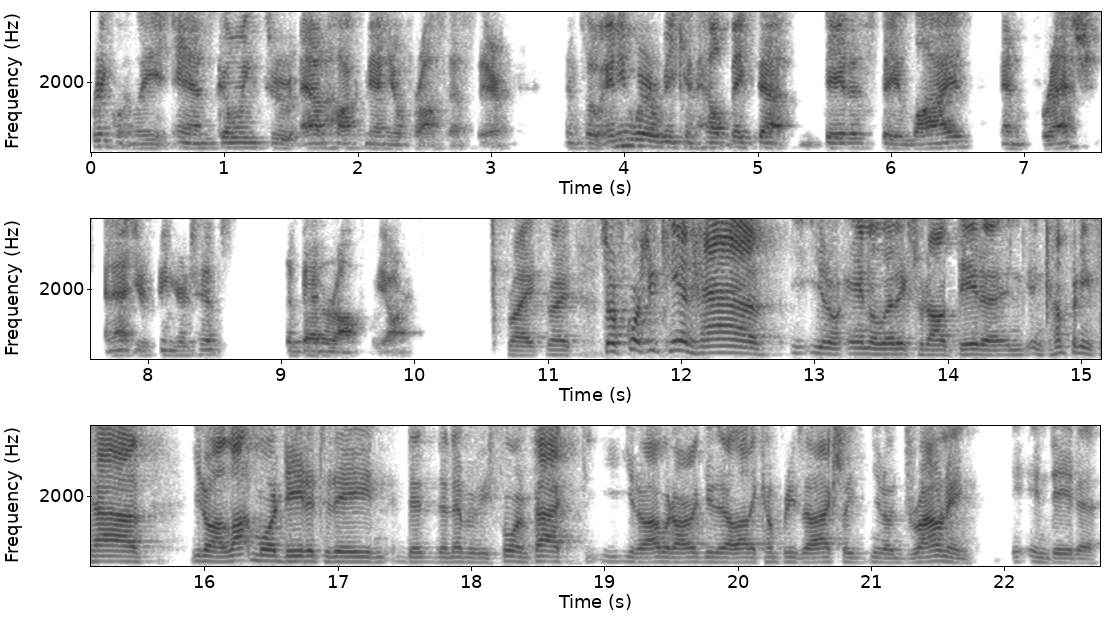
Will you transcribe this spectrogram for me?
frequently and going through ad hoc manual process there. And so anywhere we can help make that data stay live and fresh and at your fingertips the better off we are. Right, right. So of course you can't have you know analytics without data, and, and companies have you know a lot more data today than, than, ever before. In fact, you know I would argue that a lot of companies are actually you know drowning in data.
